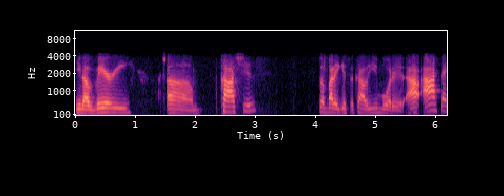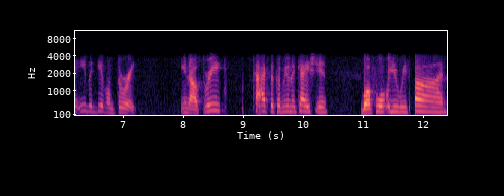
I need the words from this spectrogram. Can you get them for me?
you know, very um cautious. Somebody gets to call you more than I, I say, even give them three. You know, three types of communication before you respond.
